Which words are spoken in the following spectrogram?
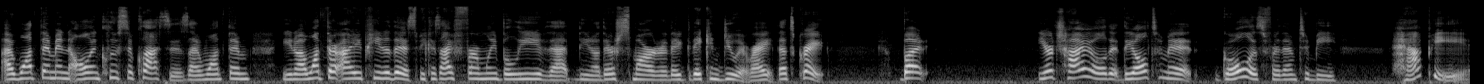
I want them in all inclusive classes. I want them, you know, I want their IEP to this because I firmly believe that, you know, they're smarter. they, they can do it, right? That's great. But your child, the ultimate goal is for them to be happy.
